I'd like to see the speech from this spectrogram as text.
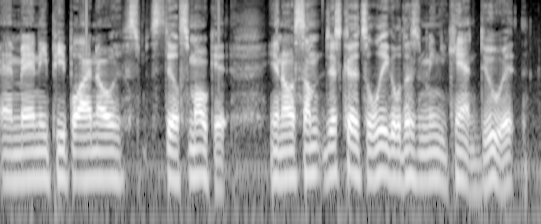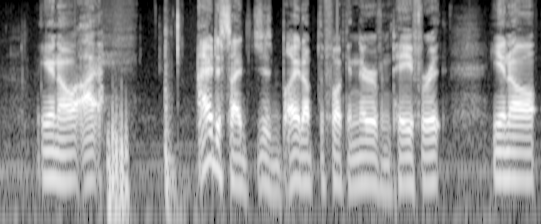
and many people i know still smoke it. You know some just because it's illegal doesn't mean you can't do it. You know i i decided to just bite up the fucking nerve and pay for it. You know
